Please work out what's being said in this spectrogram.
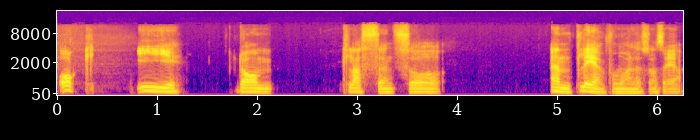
Och i damklassen så äntligen får man nästan säga.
